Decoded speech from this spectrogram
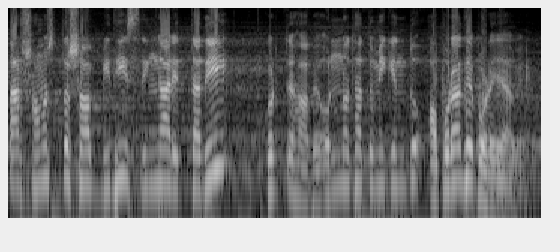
তার সমস্ত সব বিধি, শৃঙ্গার ইত্যাদি করতে হবে। অন্যথা তুমি কিন্তু অপরাধে পড়ে যাবে।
